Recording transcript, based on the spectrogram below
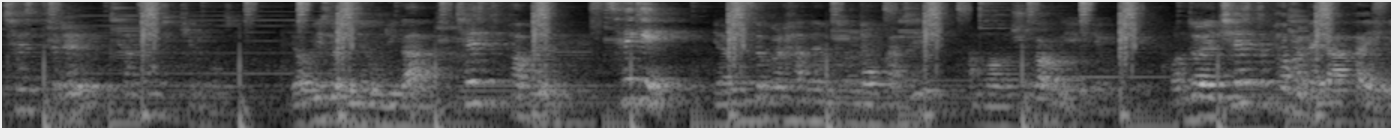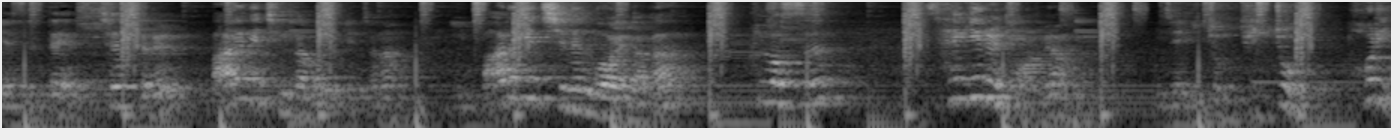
chest를 향상시키는 거지. 여기서 이제 우리가 chest pop을 세게 연습을 하는 방법까지 한번 추가로 얘기해 볼게요. 먼저 이 chest pop을 내가 아까 얘기했을 때 chest를 빠르게 친다고 얘기했잖아. 이 빠르게 치는 거에다가 플러스 세게를 더하면 이제 이쪽 뒤쪽 허리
